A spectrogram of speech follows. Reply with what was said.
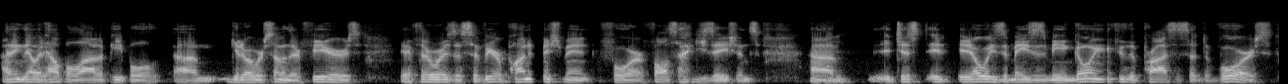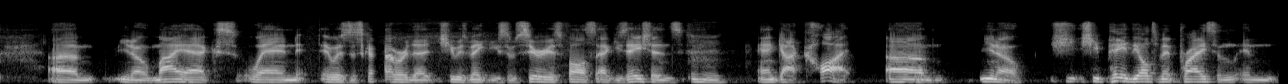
I think that would help a lot of people um, get over some of their fears if there was a severe punishment for false accusations um, mm-hmm. It just it it always amazes me. And going through the process of divorce, um, you know, my ex, when it was discovered that she was making some serious false accusations mm-hmm. and got caught, um, mm-hmm. you know, she she paid the ultimate price and in,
